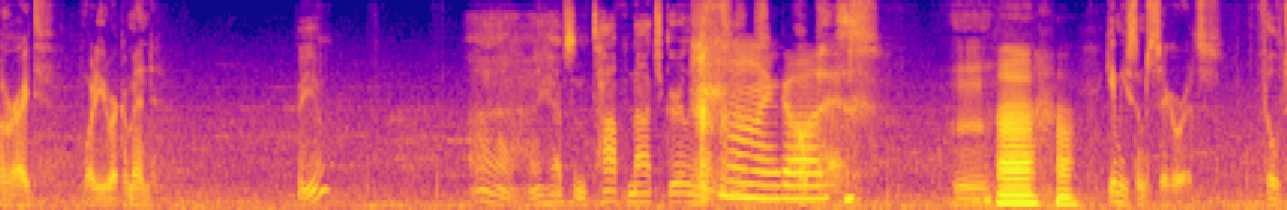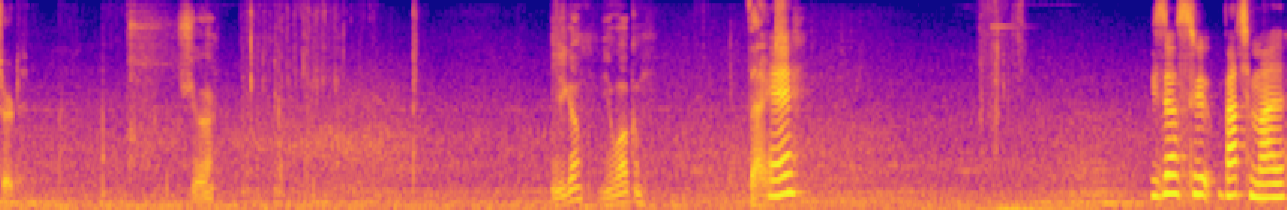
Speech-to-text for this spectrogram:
All right. What do you recommend? For you? Ah, I have some top-notch girly Oh magazines. mein I'll Gott. pass. Hmm. Aha. Give me some cigarettes. Filtered. Sure. Here you go. You're welcome. Thanks. Hä? Wieso hast du... Warte mal.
